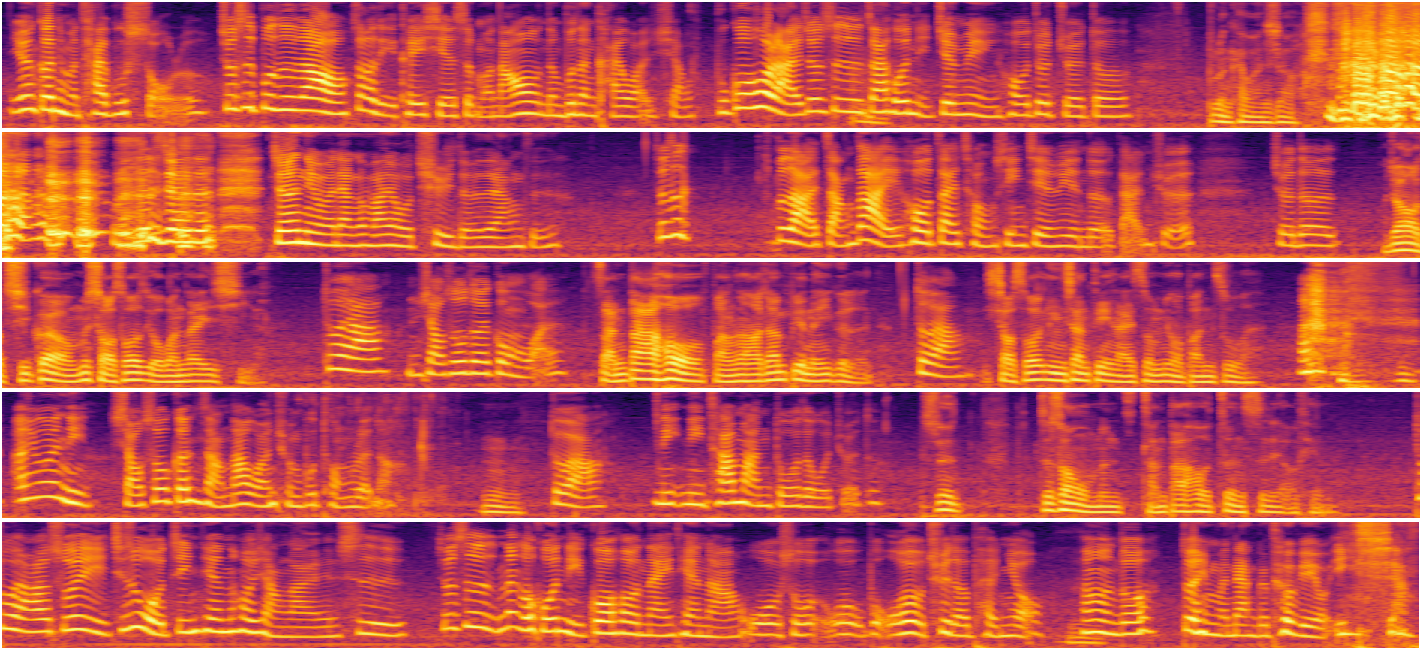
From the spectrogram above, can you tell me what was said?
因为跟你们太不熟了，就是不知道到底可以写什么，然后能不能开玩笑。不过后来就是在婚礼见面以后，就觉得。不能开玩笑，我是觉得觉得你们两个蛮有趣的这样子。就是不知道长大以后再重新见面的感觉，觉得我觉得好奇怪哦。我们小时候有玩在一起，对啊，你小时候都会跟我玩。长大后反而好像变了一个人。对啊，小时候印象对你来说没有帮助啊。啊，因为你小时候跟长大完全不同人啊。嗯，对啊，你你差蛮多的，我觉得。所以这算我们长大后正式聊天。对啊，所以其实我今天会想来是。就是那个婚礼过后那一天啊，我所我我我有去的朋友，嗯、他们都对你们两个特别有印象。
